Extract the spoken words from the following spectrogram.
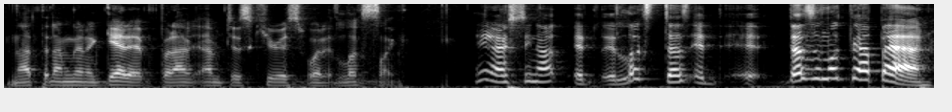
Not that I'm gonna get it, but I'm, I'm just curious what it looks like. It actually not. It, it looks does it, it doesn't look that bad.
